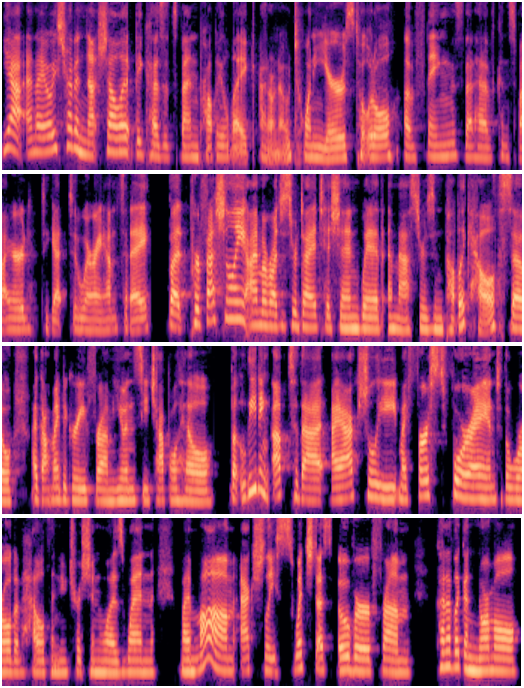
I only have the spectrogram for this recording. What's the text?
Yeah, and I always try to nutshell it because it's been probably like, I don't know, 20 years total of things that have conspired to get to where I am today. But professionally, I'm a registered dietitian with a master's in public health. So I got my degree from UNC Chapel Hill. But leading up to that, I actually, my first foray into the world of health and nutrition was when my mom actually switched us over from kind of like a normal,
